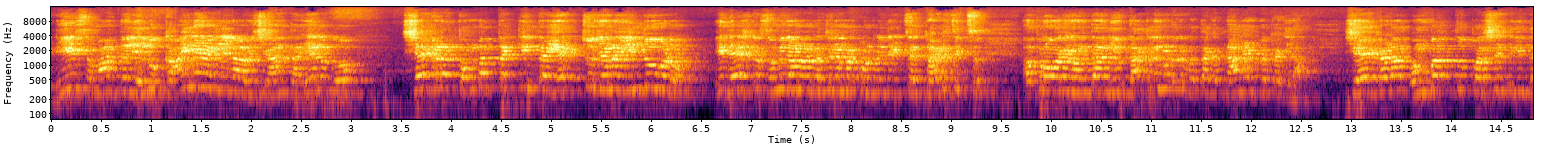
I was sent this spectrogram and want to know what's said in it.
ಇಡೀ ಸಮಾಜದಲ್ಲಿ ಎಲ್ಲೂ ಕಾಯಿಲೆ ಆಗಲಿಲ್ಲ ಆ ವಿಷಯ ಅಂತ ಏನದು ಶೇಕಡ ತೊಂಬತ್ತಕ್ಕಿಂತ ಹೆಚ್ಚು ಜನ ಹಿಂದೂಗಳು ಈ ದೇಶದ ಸಂವಿಧಾನವನ್ನು ರಚನೆ ಮಾಡ್ಕೊಂಡಿದ್ದು ಇಟ್ಸ್ ಥರ್ಟಿ ಸಿಕ್ಸ್ ಅಪ್ರೂವ್ ಆಗಿರುವಂತ ನೀವು ದಾಖಲೆ ನೋಡಿದ್ರೆ ಗೊತ್ತಾಗುತ್ತೆ. ನಾನು ಹೇಳ್ಬೇಕಾಗಿಲ್ಲ. ಶೇಕಡ ಒಂಬತ್ತು ಪರ್ಸೆಂಟ್ಗಿಂತ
